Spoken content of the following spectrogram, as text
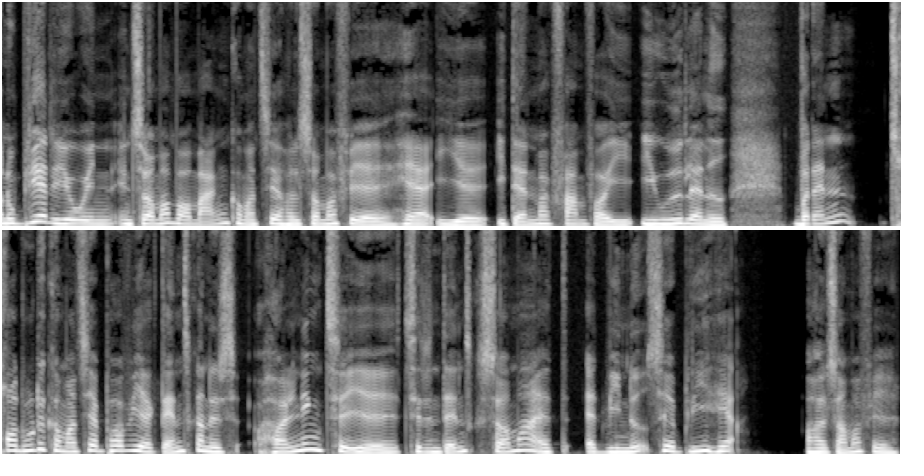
og nu bliver det jo en, en sommer, hvor mange kommer til at holde sommerferie her i, øh, i Danmark frem for i, i udlandet. Hvordan tror du, det kommer til at påvirke danskernes holdning til, øh, til den danske sommer, at, at vi er nødt til at blive her og holde sommerferie?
